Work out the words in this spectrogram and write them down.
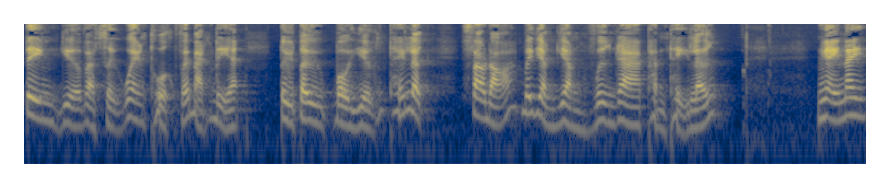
tiên dựa vào sự quen thuộc với bản địa, từ từ bồi dưỡng thế lực, sau đó mới dần dần vươn ra thành thị lớn. Ngày nay,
